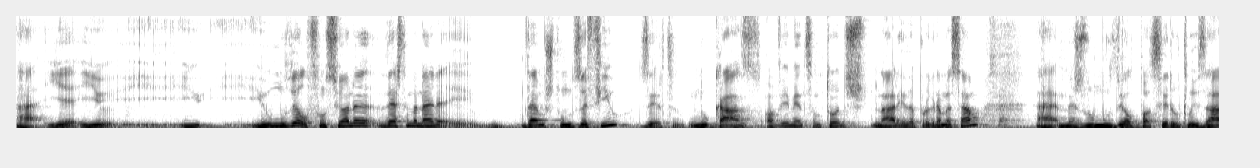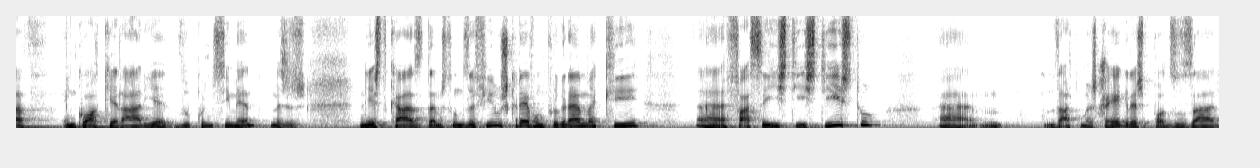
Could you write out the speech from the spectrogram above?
Ah, e, e, e, e, o modelo funciona desta maneira. Damos-te um desafio, dizer-te, no caso, obviamente, são todos na área da programação, ah, mas o modelo pode ser utilizado em qualquer área do conhecimento, mas neste caso damos-te um desafio, escreve um programa que ah, faça isto, isto, isto, ah, dá-te umas regras, podes usar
